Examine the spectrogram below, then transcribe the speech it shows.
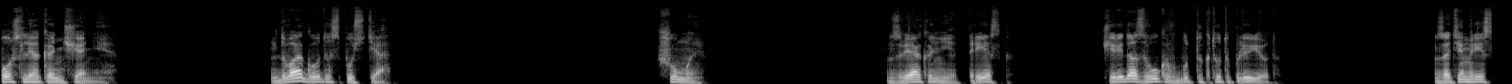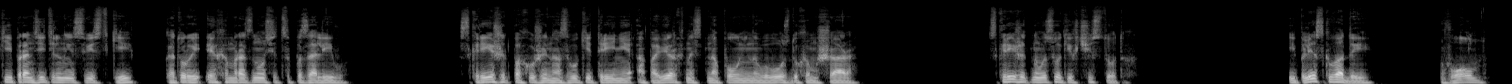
После окончания. Два года спустя. Шумы. Звяканье, треск. Череда звуков, будто кто-то плюет. Затем резкие пронзительные свистки, которые эхом разносятся по заливу. Скрежет, похожий на звуки трения о поверхность наполненного воздухом шара. Скрежет на высоких частотах. И плеск воды, волн.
